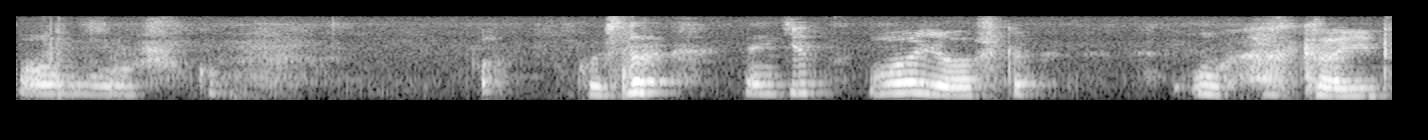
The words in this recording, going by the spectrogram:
Малышку. Вкусно. Идет малышка. Ухакает.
